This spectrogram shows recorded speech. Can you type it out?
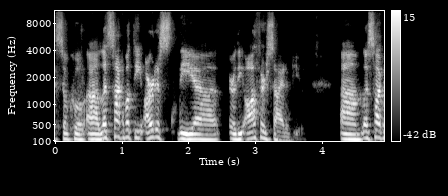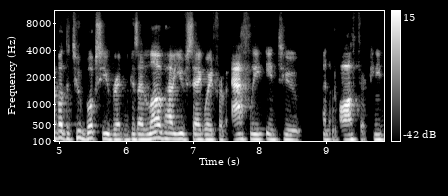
so cool. Uh, let's talk about the artist the uh, or the author side of you um, let's talk about the two books you've written because I love how you've segued from athlete into an author. Can you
